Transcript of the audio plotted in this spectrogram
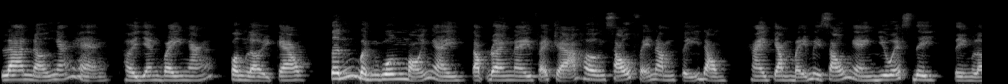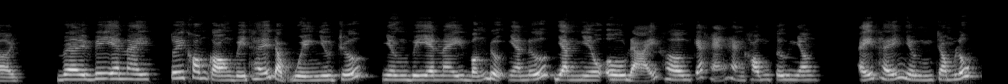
là nợ ngắn hạn, thời gian vay ngắn, phần lời cao. Tính bình quân mỗi ngày, tập đoàn này phải trả hơn 6,5 tỷ đồng, 276.000 USD tiền lời. Về VNA, tuy không còn vị thế độc quyền như trước, nhưng VNA vẫn được nhà nước dành nhiều ưu đãi hơn các hãng hàng không tư nhân. Ấy thế nhưng trong lúc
